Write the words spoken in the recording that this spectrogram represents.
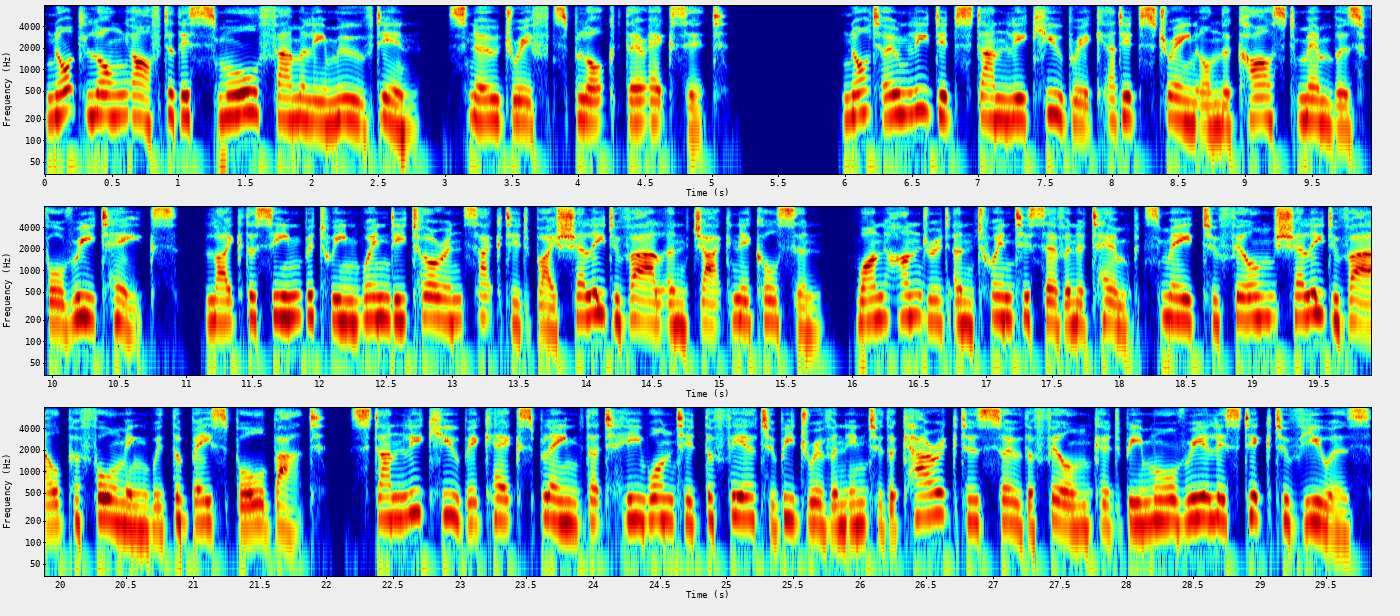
Not long after this small family moved in, snowdrifts blocked their exit. Not only did Stanley Kubrick added strain on the cast members for retakes, like the scene between Wendy Torrance acted by Shelley Duvall and Jack Nicholson, 127 attempts made to film Shelley Duvall performing with the baseball bat. Stanley Kubrick explained that he wanted the fear to be driven into the characters so the film could be more realistic to viewers.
